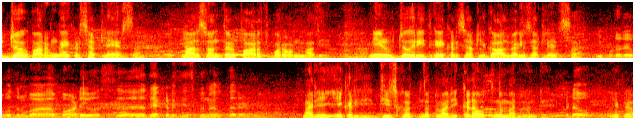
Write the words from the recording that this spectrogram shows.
ఉద్యోగపరంగా ఇక్కడ సెటిల్ అయ్యారు సార్. మాది సొంతూరు పార్వతపురం అండి మాది. నేను ఉద్యోగ రీతిగా ఇక్కడ సెటిల్ గాల్బ్యాగ్లో సెటిల్ అయ్యాను సార్. ఇప్పుడు రేపు పొద్దున బా- బాడీ వస్తే అది ఎక్కడికి తీసుకుని వెళ్తారండి? మరి ఇక్కడ తీసుకొస్తున్నట్టు మరి ఇక్కడ అవుతుంది మరి అంటే ఇక్కడ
